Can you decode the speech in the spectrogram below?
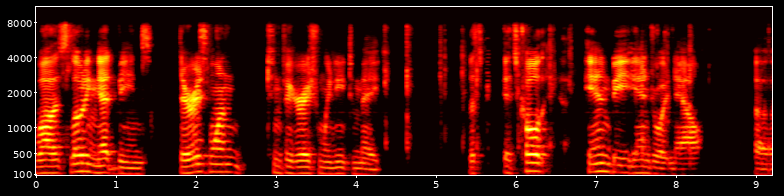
While it's loading NetBeans, there is one configuration we need to make. Let's, it's called NB Android now. Uh,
